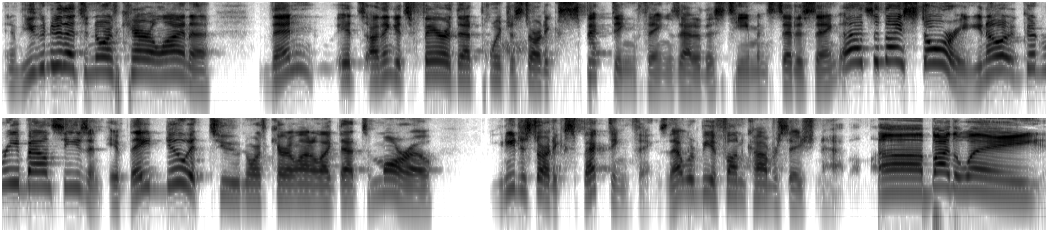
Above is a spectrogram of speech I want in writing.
And if you can do that to North Carolina, then it's I think it's fair at that point to start expecting things out of this team instead of saying, "Oh, it's a nice story, you know, a good rebound season." If they do it to North Carolina like that tomorrow, you need to start expecting things. That would be a fun conversation to have. Uh, by the way,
